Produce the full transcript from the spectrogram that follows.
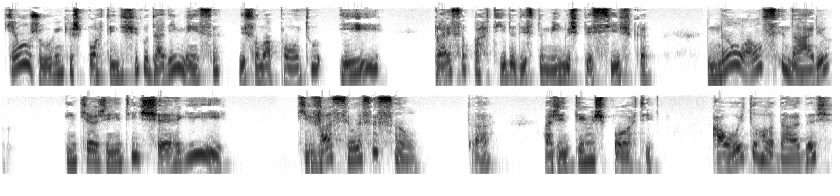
que é um jogo em que o Sport tem dificuldade imensa de somar ponto e para essa partida desse domingo específica, não há um cenário em que a gente enxergue que vá ser uma exceção, tá? A gente tem um esporte a oito rodadas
